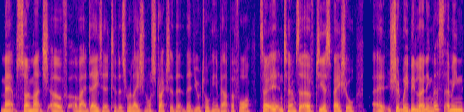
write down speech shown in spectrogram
map so much of, of our data to this relational structure that, that you were talking about before. So in terms of geospatial, uh, should we be learning this? I mean,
